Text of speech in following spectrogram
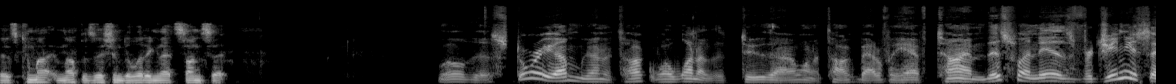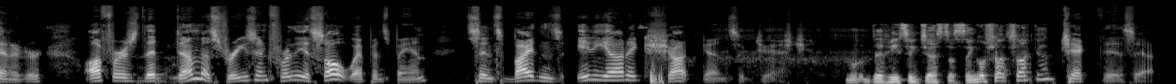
has come out in opposition to letting that sunset. Well, the story I'm going to talk, well, one of the two that I want to talk about if we have time. This one is Virginia Senator offers the dumbest reason for the assault weapons ban since Biden's idiotic shotgun suggestion. Did he suggest a single shot shotgun? Check this out.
